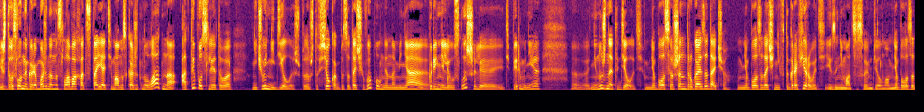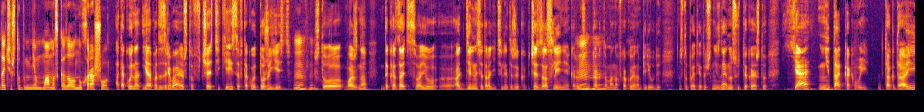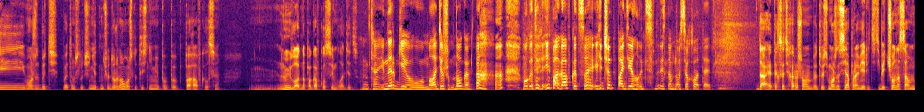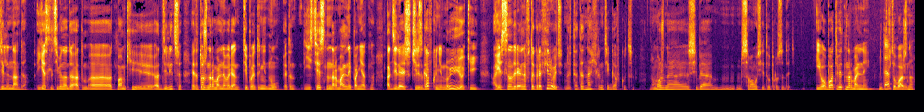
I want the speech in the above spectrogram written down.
И что, условно говоря, можно на словах отстоять, и мама скажет, ну ладно, а ты после этого ничего не делаешь, потому что все как бы задача выполнена, меня приняли, услышали, и теперь мне не нужно это делать. У меня была совершенно другая задача. У меня была задача не фотографировать и заниматься своим делом, а у меня была задача, чтобы мне мама сказала, ну хорошо. А такой, я подозреваю, что в части кейсов такое тоже есть. Мгм. Что важно доказать свою э, отдельность от родителей. Это же часть взросления, короче. Мгм. Как там она, в какой она периоды наступает, я точно не знаю. Но суть такая, что я не так, как вы. Тогда и, может быть, в этом случае нет ничего дурного, что ты с ними по- по- погавкался. Ну и ладно, погавкался и молодец. Да, энергии у молодежи много. Могут и погавкаться, и что-то поделать. То есть нам на все хватает. Да, это, кстати, хорошо. То есть можно себя проверить. Тебе что на самом деле надо? Если тебе надо от, э, от мамки отделиться, это тоже нормальный вариант. Типа это не, ну, это естественно нормально и понятно. Отделяешься через гавканье, ну и окей. А если надо реально фотографировать, ну тогда нахер на тебе гавкаться. Но можно себя самому себе этот вопрос задать. И оба ответа нормальные, Да. что важно.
